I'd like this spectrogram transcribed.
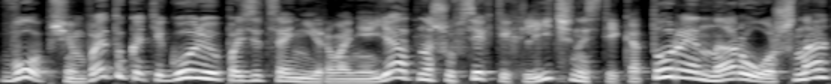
В общем, в эту категорию позиционирования я отношу всех тех личностей, которые нарочно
